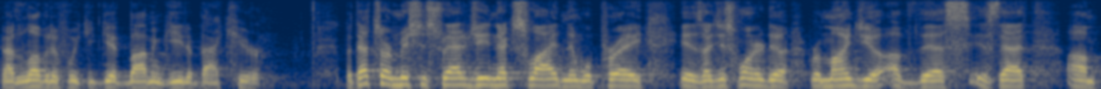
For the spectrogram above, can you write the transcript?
And I'd love it if we could get Bob and Gita back here. But that's our mission strategy. Next slide, and then we'll pray. Is I just wanted to remind you of this: is that um,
